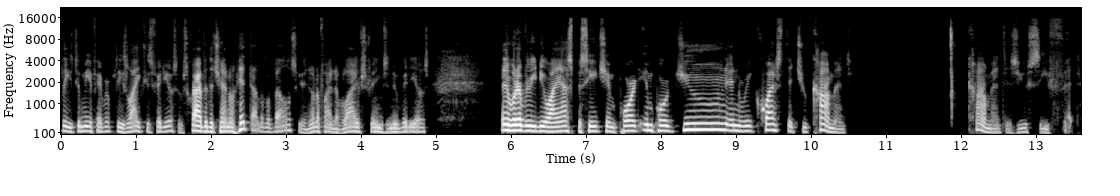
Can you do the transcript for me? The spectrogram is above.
please do me a favor. Please like this video, subscribe to the channel, hit that little bell so you're notified of live streams and new videos. And whatever you do, I ask, beseech, import, import June, and request that you comment. Comment as you see fit.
